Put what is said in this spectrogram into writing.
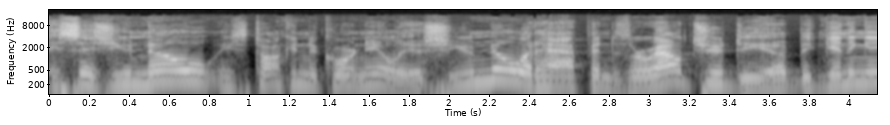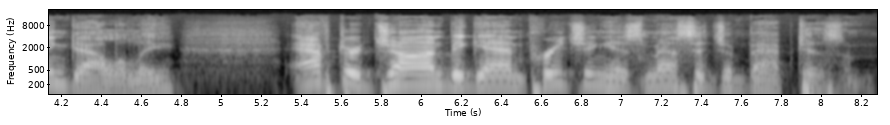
He says, You know, he's talking to Cornelius, you know what happened throughout Judea, beginning in Galilee after John began preaching his message of baptism.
